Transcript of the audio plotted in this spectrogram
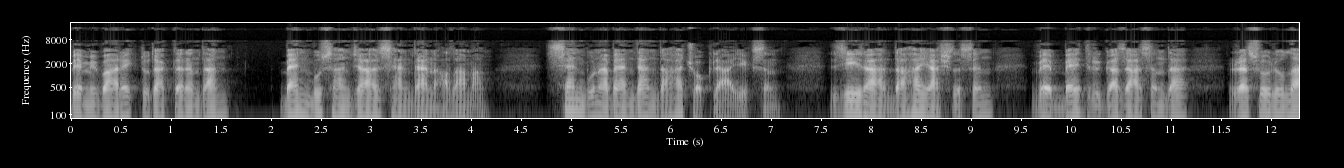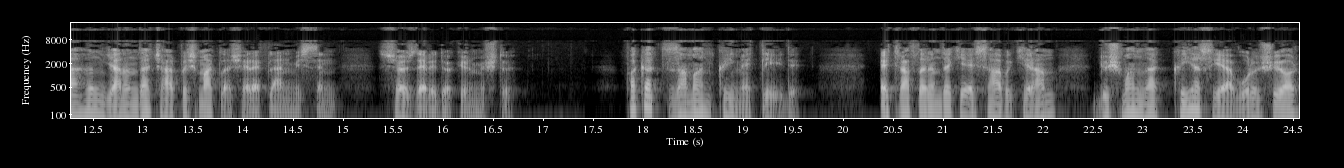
ve mübarek dudaklarından ben bu sancağı senden alamam. Sen buna benden daha çok layıksın. Zira daha yaşlısın ve Bedr gazasında Resulullah'ın yanında çarpışmakla şereflenmişsin. Sözleri dökülmüştü. Fakat zaman kıymetliydi. Etraflarındaki eshab-ı kiram düşmanla kıyasıya vuruşuyor,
